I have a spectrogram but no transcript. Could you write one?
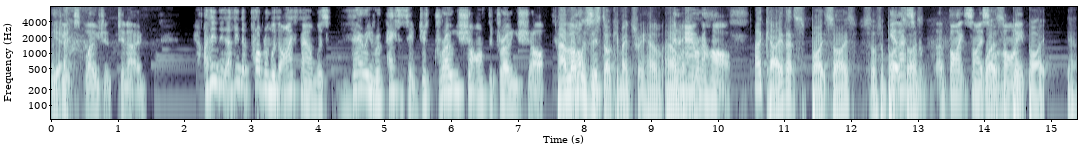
a Yeah. few explosions. You know, I think the, I think the problem with it I found was very repetitive, just drone shot after drone shot. How long Lots was this of- documentary? How, how An long? hour and a half. Okay, that's bite size, sort of bite size. yeah, that's size. sort of a bite-sized well, sort it's of a vibe. big bite. Yeah,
